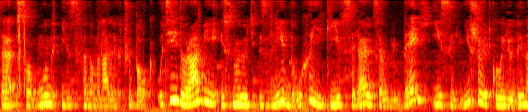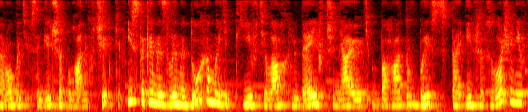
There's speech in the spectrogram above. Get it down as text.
Це Сомун із феноменальних чуток. У цій дорамі існують злі духи, які все вселяються в людей і сильнішають, коли людина робить все більше поганих вчинків. І з такими злими духами, які в тілах людей вчиняють багато вбивств та інших злочинів,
